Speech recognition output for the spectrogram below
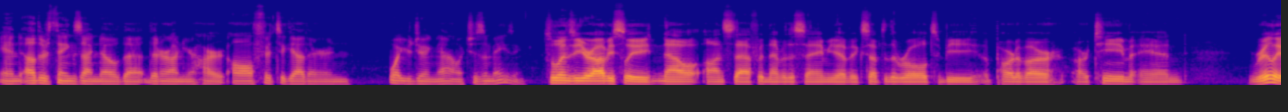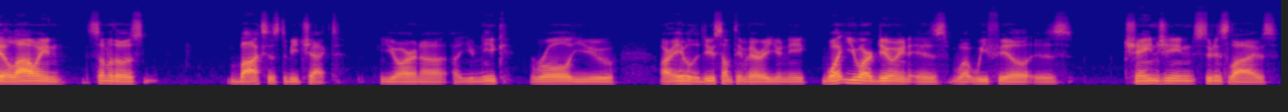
and other things I know that, that are on your heart all fit together in what you're doing now, which is amazing. So, Lindsay, you're obviously now on staff with Never the Same. You have accepted the role to be a part of our, our team and really allowing some of those boxes to be checked. You are in a, a unique role. You are able to do something very unique. What you are doing is what we feel is changing students' lives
